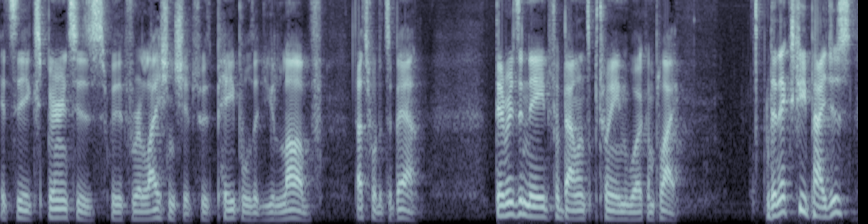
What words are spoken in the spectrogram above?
It's the experiences with relationships, with people that you love. That's what it's about. There is a need for balance between work and play. The next few pages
